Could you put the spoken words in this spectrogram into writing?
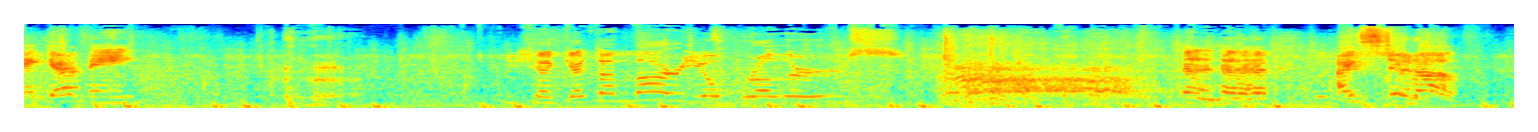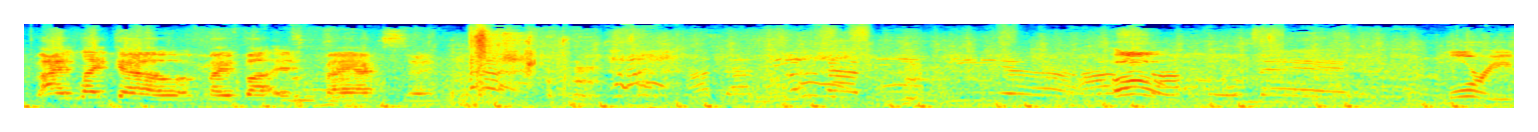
can't get me. You can't get the Mario Brothers. I stood up. I let go of my button by accident. Oh. Mori.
